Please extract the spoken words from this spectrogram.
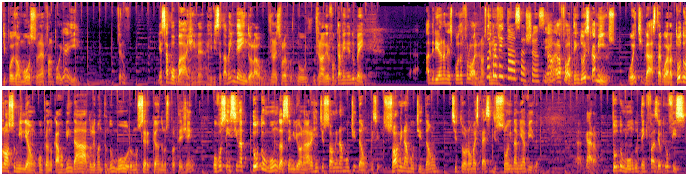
depois do almoço, né? Falando, pô, e aí? Você não... E essa bobagem, né? A revista está vendendo lá, o jornalista falou, o jornaleiro falou que está vendendo bem. A Adriana, minha esposa, falou, olha, nós Vou temos... aproveitar essa chance. Não, ela falou, tem dois caminhos. Ou a gente gasta agora todo o nosso milhão comprando carro blindado, levantando o um muro, nos cercando, nos protegendo, ou você ensina todo mundo a ser milionário, a gente some na multidão. Esse some na multidão se tornou uma espécie de sonho da minha vida. Ah, cara, todo mundo tem que fazer o que eu fiz.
